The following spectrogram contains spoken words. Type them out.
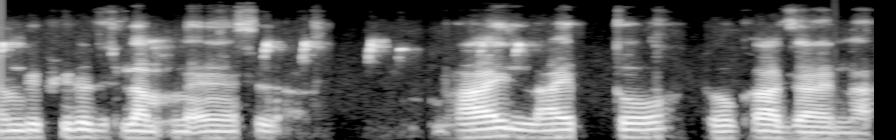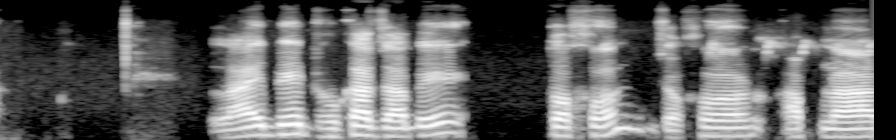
আমি ফিরোজ ভাই লাইভ তো ঢোকা যায় না। লাইভে ঢোকা যাবে তখন যখন আপনার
